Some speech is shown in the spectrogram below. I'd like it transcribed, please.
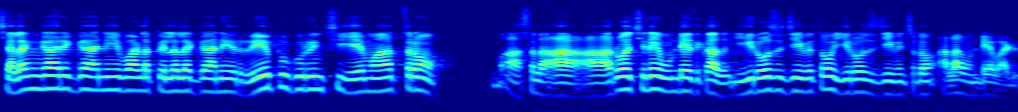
చలంగారికి కానీ వాళ్ళ పిల్లలకు కానీ రేపు గురించి ఏమాత్రం అసలు ఆ ఆలోచనే ఉండేది కాదు. ఈ రోజు జీవితం ఈరోజు జీవించడం అలా ఉండేవాళ్ళు.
